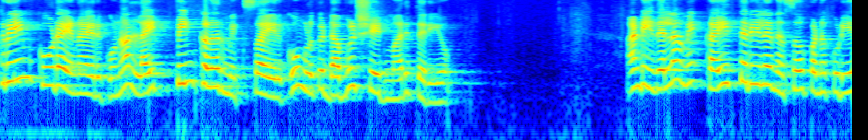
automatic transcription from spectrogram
க்ரீம் கூட என்ன இருக்கும்னா லைட் பிங்க் கலர் மிக்ஸ் ஆகிருக்கும் உங்களுக்கு டபுள் ஷேட் மாதிரி தெரியும். அண்ட் இதெல்லாமே கைத்தறியில் நெசவு பண்ணக்கூடிய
